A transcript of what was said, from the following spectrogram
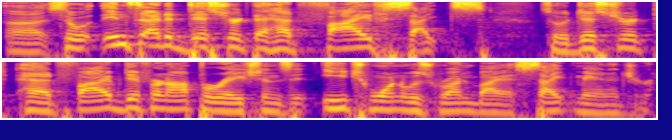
Uh, so inside a district that had five sites. So a district had five different operations, and each one was run by a site manager.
